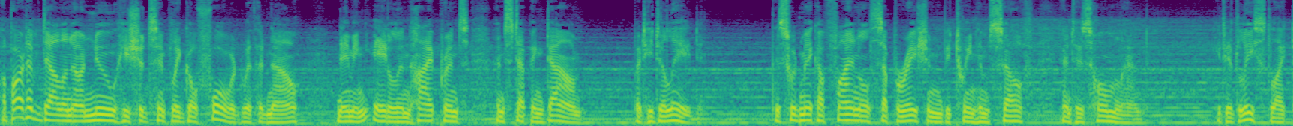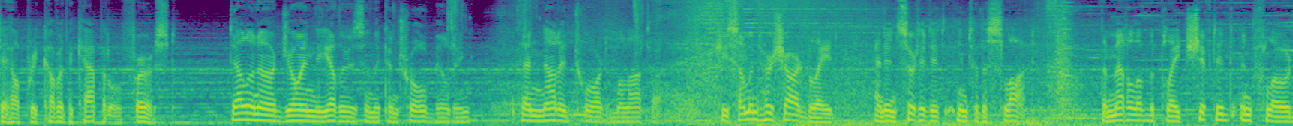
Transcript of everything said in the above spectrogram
A part of Dalinar knew he should simply go forward with it now, naming Adolin High Prince and stepping down, but he delayed. This would make a final separation between himself and his homeland. He'd at least like to help recover the capital first. Dalinar joined the others in the control building, then nodded toward Malata. She summoned her shard blade and inserted it into the slot. The metal of the plate shifted and flowed,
